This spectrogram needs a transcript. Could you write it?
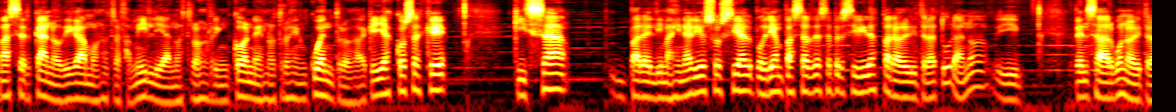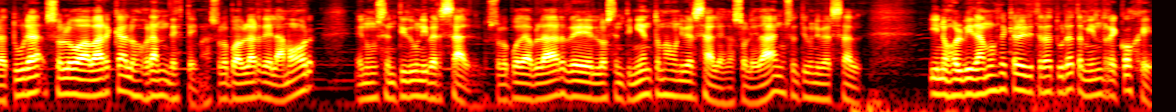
más cercano, digamos, nuestra familia, nuestros rincones, nuestros encuentros, aquellas cosas que quizá para el imaginario social podrían pasar desapercibidas para la literatura, ¿no? Y pensar, bueno, la literatura solo abarca los grandes temas, solo puede hablar del amor en un sentido universal, solo puede hablar de los sentimientos más universales, la soledad en un sentido universal. Y nos olvidamos de que la literatura también recoge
